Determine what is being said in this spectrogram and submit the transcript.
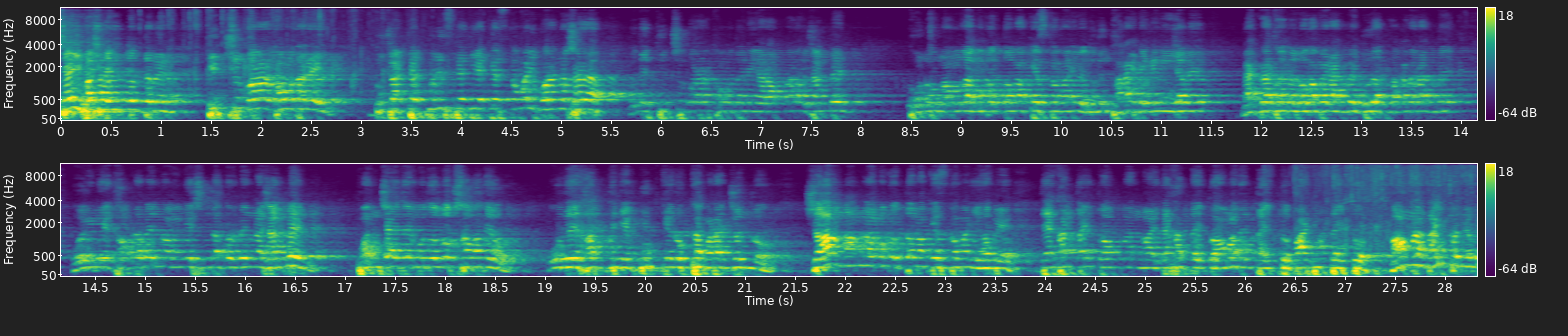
সেই ভাষায় উত্তর দেবেন। কিচ্ছু করার ক্ষমতা নেই। দু চারটে পুলিশকে দিয়ে কেস কামাই করানো ছাড়া ওদের কিচ্ছু করার ক্ষমতা নেই। আর আপনারাও জানবেন, কোন মামলা মোকদ্দমা কেস কামাই দুদিন থানায় ডেকে নিয়ে যাবে। এক রাত হয়তো লোকাবে রাখবে, দু রাত লোকাবে রাখবে। ওই নিয়ে ঘাবড়াবেন না, ওই নিয়ে চিন্তা করবেন না, জানবেন। পঞ্চায়েতের মতো লোকসভাতেও ওদের হাত থেকে বুটকে রক্ষা করার জন্য যা মামলা মোকদ্দমা কেস কামানি হবে। দেখার দায়িত্ব আপনার নয়, দেখার দায়িত্ব আমাদের দায়িত্ব, পার্টির দায়িত্ব। আমরা দায়িত্ব নেব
